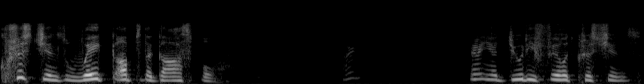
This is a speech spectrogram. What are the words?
Christians wake up to the gospel. Right? You know, duty-filled Christians,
